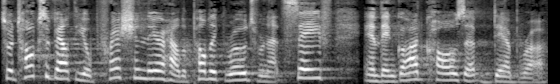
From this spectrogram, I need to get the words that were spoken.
So it talks about the oppression there, how the public roads were not safe, and then God calls up Deborah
